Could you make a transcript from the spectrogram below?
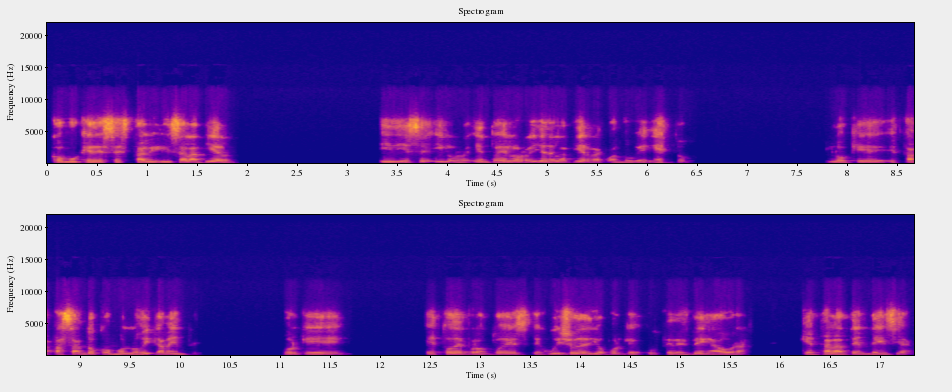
como que desestabiliza la tierra. Y dice, y, los, y entonces los reyes de la tierra cuando ven esto, lo que está pasando como lógicamente, porque esto de pronto es el juicio de Dios porque ustedes ven ahora que está la tendencia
